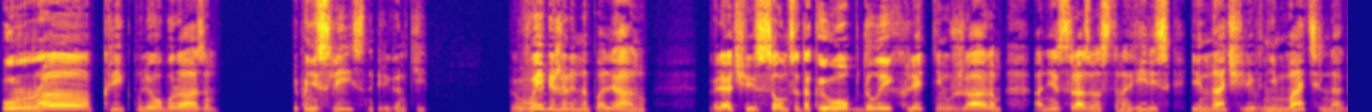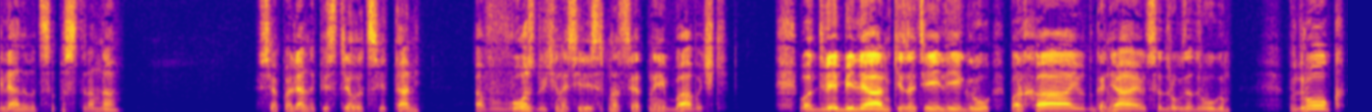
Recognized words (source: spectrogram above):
«Ура!» — крикнули оба разом и понеслись на перегонки. Выбежали на поляну. Горячее солнце так и обдало их летним жаром. Они сразу остановились и начали внимательно оглядываться по сторонам. Вся поляна пестрела цветами, а в воздухе носились разноцветные бабочки. Вот две белянки затеяли игру, порхают, гоняются друг за другом. Вдруг,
